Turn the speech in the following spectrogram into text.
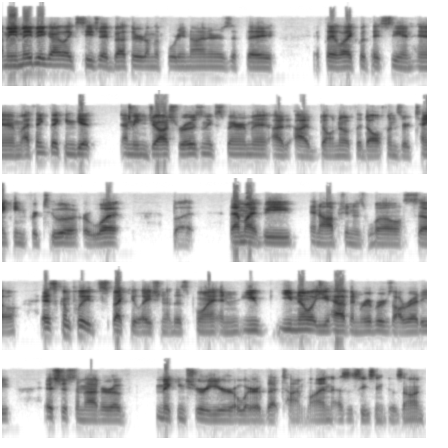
I mean, maybe a guy like CJ Beathard on the 49ers if they if they like what they see in him. I think they can get I mean, Josh Rosen experiment. I, I don't know if the Dolphins are tanking for Tua or what, but that might be an option as well. So it's complete speculation at this point, and you you know what you have in Rivers already. It's just a matter of making sure you're aware of that timeline as the season goes on.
